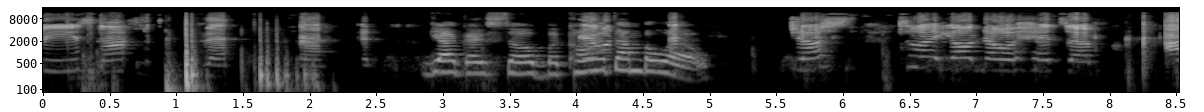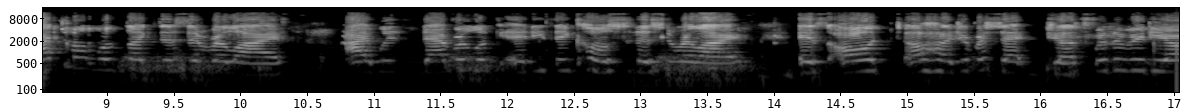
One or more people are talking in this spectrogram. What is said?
me, it's not that bad. Yeah, guys. So, but comment down below. Just to let y'all know, a heads up, I don't look like this in real life. I would never look anything close to this in real life. It's all 100% just for the video.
